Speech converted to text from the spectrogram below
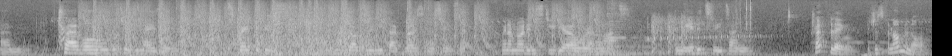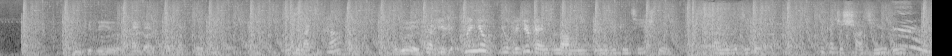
um, travel, which is amazing. It's great because my job's really diverse in the sense that when I'm not in studio or I'm not in the edit suite, I'm traveling, which is phenomenal. Can you keep me your handbag? I'd like to go. Would you like to come? I would. Yeah, you can bring your, your video games along and, and you can teach me. I never do this. I think I just shot you, didn't I?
